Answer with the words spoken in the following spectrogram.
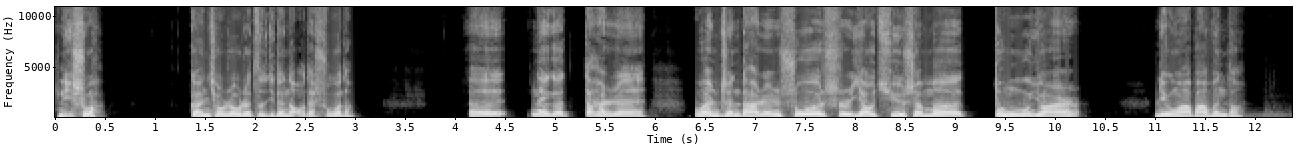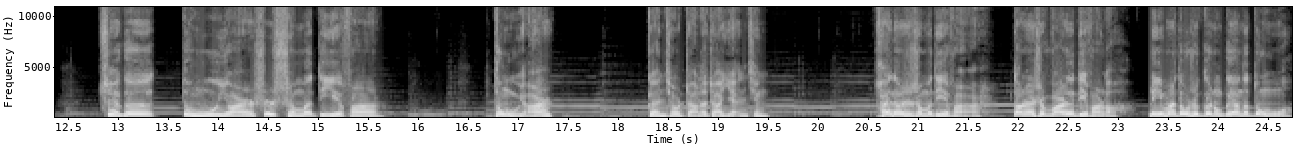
你说。”甘球揉着自己的脑袋说道：“呃，那个大人，万晨大人说是要去什么动物园刘阿八问道。这个动物园是什么地方？动物园？甘球眨了眨眼睛，还能是什么地方？当然是玩的地方了，里面都是各种各样的动物。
